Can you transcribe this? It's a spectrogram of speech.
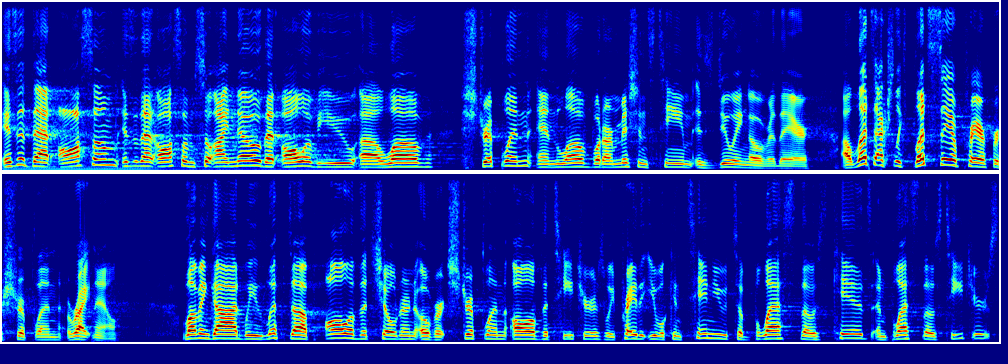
Isn't that awesome? Isn't that awesome? So I know that all of you uh, love Striplin and love what our missions team is doing over there. Uh, let's actually let's say a prayer for Striplin right now. Loving God, we lift up all of the children over at Striplin, all of the teachers. We pray that you will continue to bless those kids and bless those teachers.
